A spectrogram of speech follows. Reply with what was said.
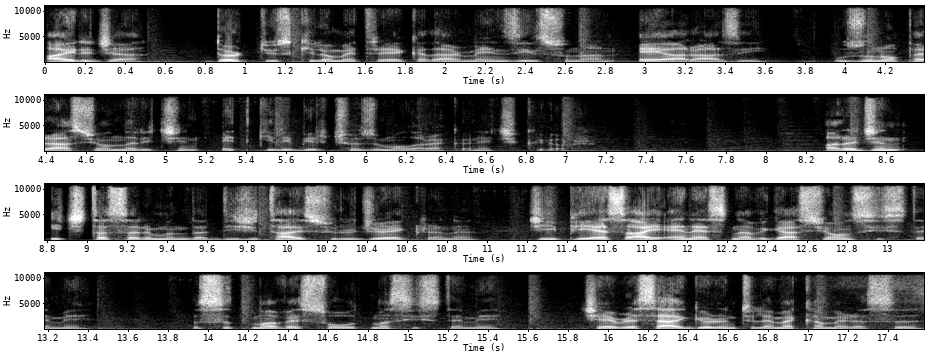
Ayrıca 400 kilometreye kadar menzil sunan E-Arazi, uzun operasyonlar için etkili bir çözüm olarak öne çıkıyor. Aracın iç tasarımında dijital sürücü ekranı, GPS-INS navigasyon sistemi, ısıtma ve soğutma sistemi, çevresel görüntüleme kamerası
